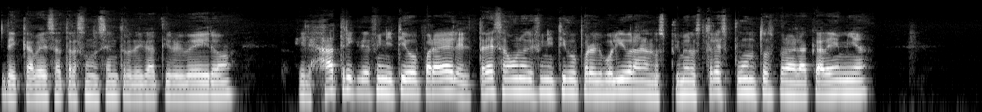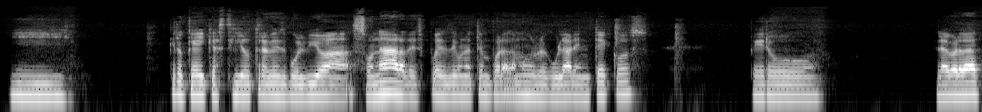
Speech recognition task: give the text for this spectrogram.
de cabeza tras un centro de Gatti Ribeiro el hat-trick definitivo para él, el 3 a 1 definitivo para el Bolívar, en los primeros tres puntos para la academia. Y creo que ahí Castillo otra vez volvió a sonar después de una temporada muy regular en Tecos. Pero la verdad,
